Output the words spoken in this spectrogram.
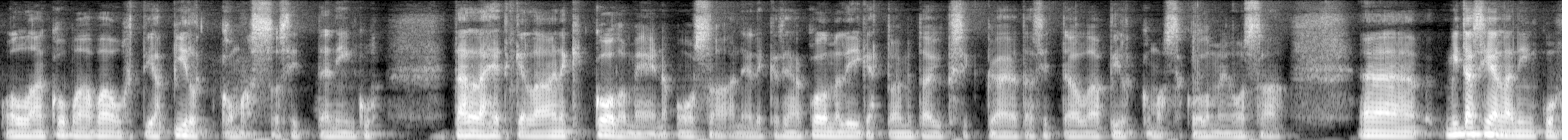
ollaan kovaa vauhtia pilkkomassa sitten niin kuin tällä hetkellä ainakin kolmeen osaan. Eli siellä on kolme liiketoimintayksikköä, jota sitten ollaan pilkkomassa kolmeen osaan. Mitä siellä niin kuin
